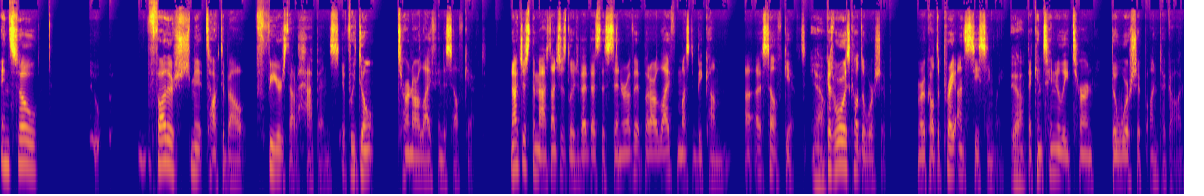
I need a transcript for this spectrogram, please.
And so father schmidt talked about fears that happens if we don't turn our life into self-gift. Not just the mass not just liturgy that, that's the center of it but our life must become a, a self-gift. Yeah. Because we're always called to worship. We're called to pray unceasingly. Yeah. That continually turn the worship unto god.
